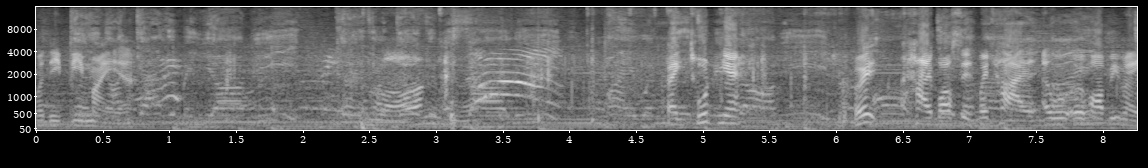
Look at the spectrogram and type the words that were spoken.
วันดีปีใหม่อะร้อนแต่งชุดไงเฮ้ยถ่ายบอลเสร็จไปถ่ายเออเออพอปีใหม่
